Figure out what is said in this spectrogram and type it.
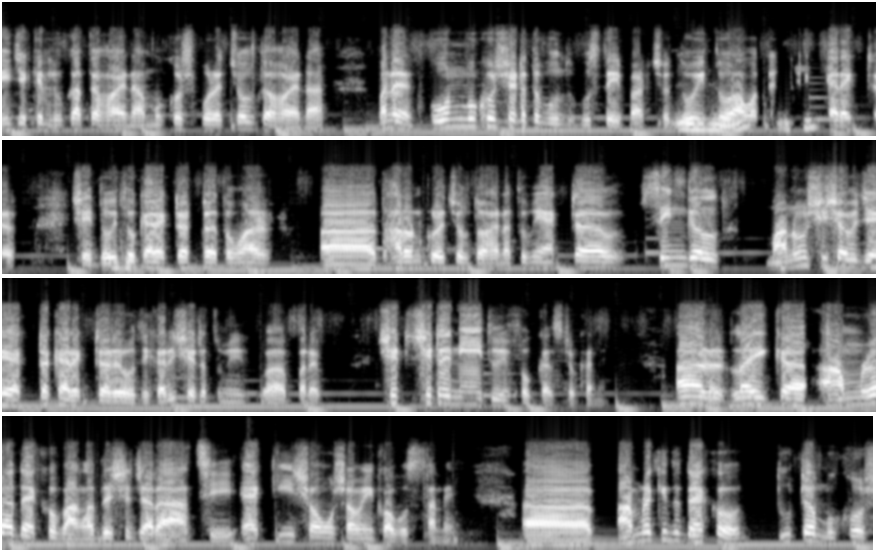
নিজেকে লুকাতে হয় না মুখোশ পরে চলতে হয় না। মানে কোন মুখোশ সেটা তো বুঝতেই পারছ। দ্বৈত আমাদের ক্যারেক্টার সেই দ্বৈত ক্যারেক্টারটা তোমার ধারণ করে চলতে হয় না। তুমি একটা সিঙ্গেল মানুষ হিসাবে যে একটা ক্যারেক্টারের অধিকারী সেটা তুমি মানে সেটা নিয়েই তুমি ফোকাসড ওখানে। আর লাইক আমরা দেখো বাংলাদেশে যারা আছি একই সমসাময়িক অবস্থানে আমরা কিন্তু দেখো দুটা মুখোশ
